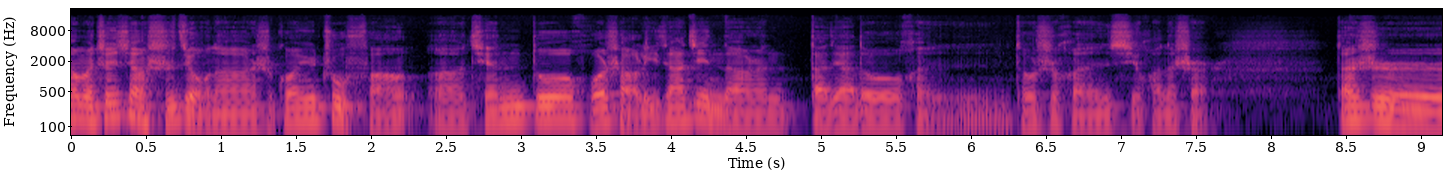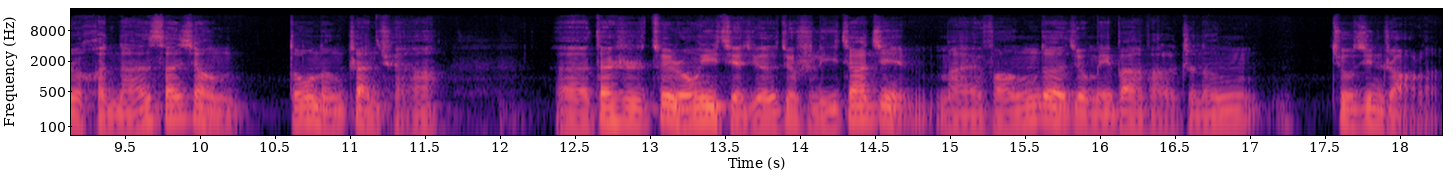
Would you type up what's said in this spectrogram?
那么真相十九呢，是关于住房，呃，钱多活少离家近，当然大家都很都是很喜欢的事儿，但是很难三项都能占全啊，呃，但是最容易解决的就是离家近，买房的就没办法了，只能就近找了，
